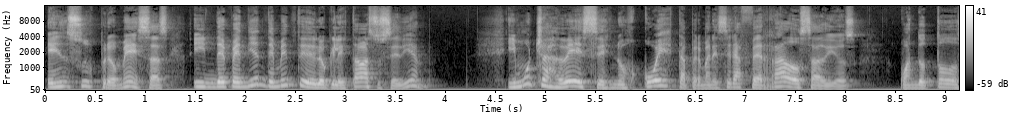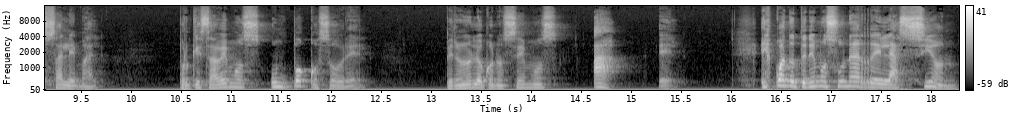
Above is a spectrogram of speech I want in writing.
en sus promesas, independientemente de lo que le estaba sucediendo. Y muchas veces nos cuesta permanecer aferrados a Dios cuando todo sale mal, porque sabemos un poco sobre Él, pero no lo conocemos a es cuando tenemos una relación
